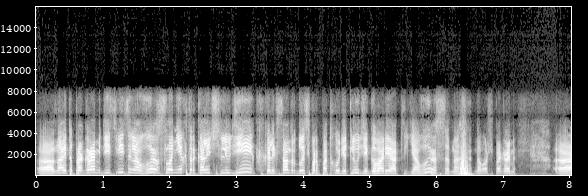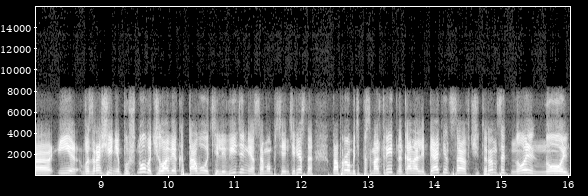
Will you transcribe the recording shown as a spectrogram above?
на этой программе действительно выросло некоторое количество людей. К Александру до сих пор подходят люди и говорят, я вырос на, на вашей программе. Э, и возвращение Пушного, человека того телевидения, само по себе интересно, попробуйте посмотреть на канале «Пятница» в 14.00.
